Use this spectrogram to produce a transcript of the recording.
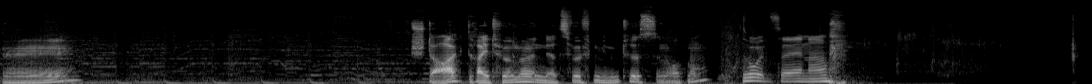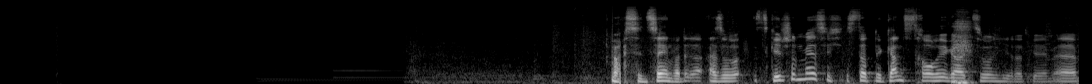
Okay. Stark, drei Türme in der zwölften Minute ist in Ordnung. So insane, ne? Boah, ist insane. Also, Skillshot-mäßig ist das eine ganz traurige Aktion hier, das Game. Äh,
